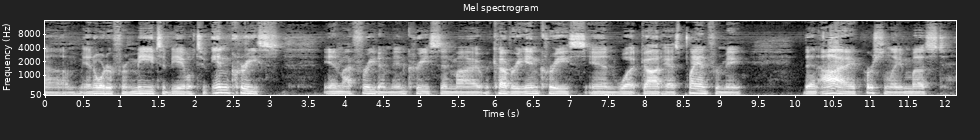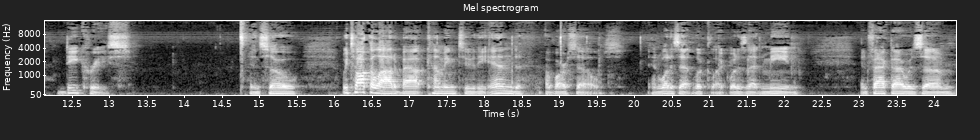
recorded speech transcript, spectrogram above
um, in order for me to be able to increase in my freedom, increase in my recovery, increase in what God has planned for me, then I personally must decrease. And so we talk a lot about coming to the end of ourselves. And what does that look like? What does that mean? In fact, I was um,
